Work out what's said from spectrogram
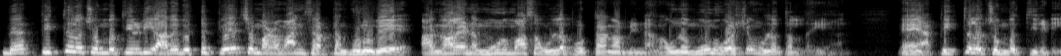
இந்த பித்தளை சொம்ப திருடி அதை விட்டு பேச்சம்பழம் வாங்கி சாப்பிட்டான் குருவே. அதனால என்ன மூணு மாசம் உள்ள போட்டாங்க அப்படின்னாங்க. உன்னை மூணு வருஷம் உள்ள தள்ளையா பித்தளை சொம்ப திருடி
